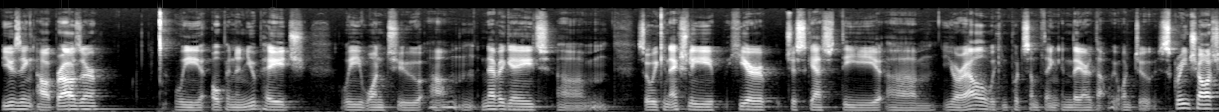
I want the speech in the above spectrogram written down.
using our browser, we open a new page. We want to um, navigate. So we can actually here just get the URL. Um, we can put something in there that we want to screenshot.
